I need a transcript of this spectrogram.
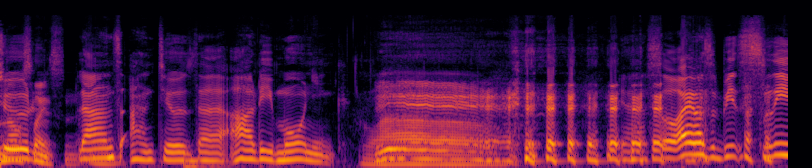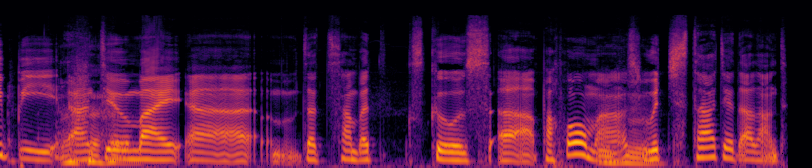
to runs until the early morning. Wow. yeah, so I was a bit sleepy until my uh, that samba school's uh, performance, mm-hmm. which started around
